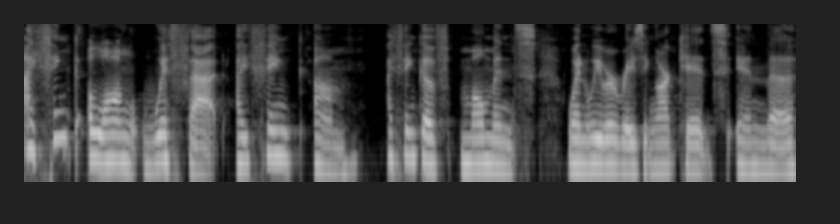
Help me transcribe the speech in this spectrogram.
I think along with that, I think um I think of moments when we were raising our kids in the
